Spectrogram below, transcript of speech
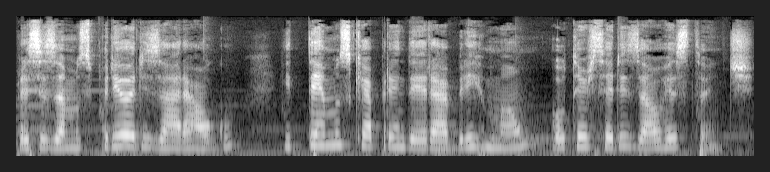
precisamos priorizar algo e temos que aprender a abrir mão ou terceirizar o restante.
